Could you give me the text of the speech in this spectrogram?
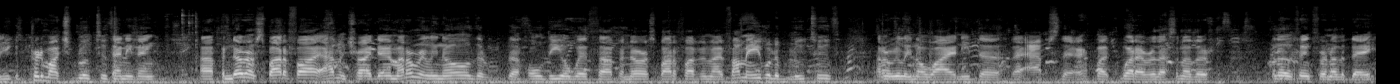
You can pretty much Bluetooth anything. Uh, Pandora and Spotify, I haven't tried them. I don't really know the, the whole deal with uh, Pandora, Spotify. If I'm able to Bluetooth, I don't really know why I need the, the apps there. But whatever, that's another another thing for another day.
